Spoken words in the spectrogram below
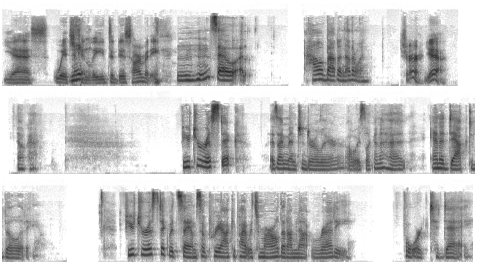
Yes, which can lead to disharmony. Mm-hmm. So, uh, how about another one? Sure. Yeah. Okay. Futuristic, as I mentioned earlier, always looking ahead, and adaptability. Futuristic would say, I'm so preoccupied with tomorrow that I'm not ready for today.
